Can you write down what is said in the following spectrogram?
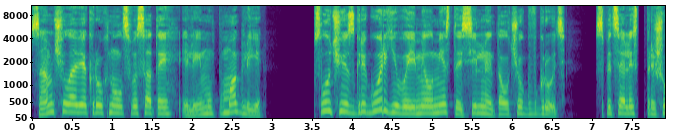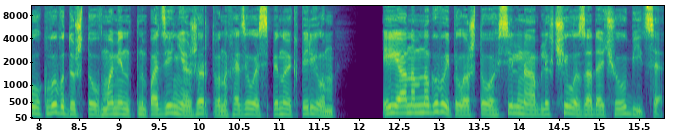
сам человек рухнул с высоты или ему помогли. В случае с Григорьевой имел место сильный толчок в грудь. Специалист пришел к выводу, что в момент нападения жертва находилась спиной к перилам, и она много выпила, что сильно облегчило задачу убийцы.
